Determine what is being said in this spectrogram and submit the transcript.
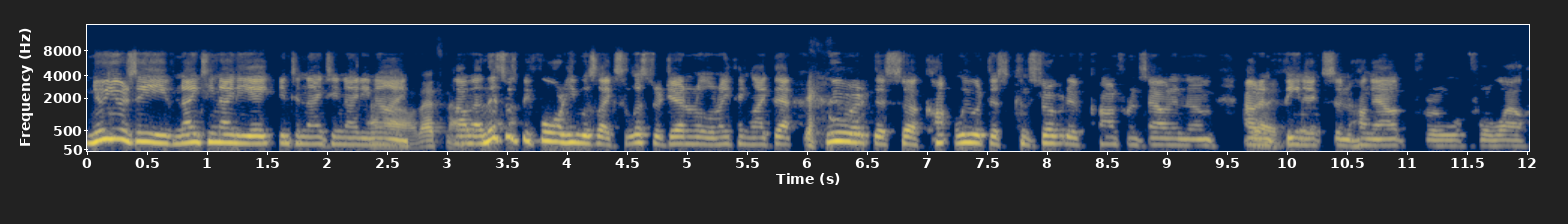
New Year's Eve, 1998 into 1999. Oh, that's nice. Um, and this was before he was like Solicitor General or anything like that. we were at this uh, con- we were at this conservative conference out in um, out right. in Phoenix and hung out for for a while.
